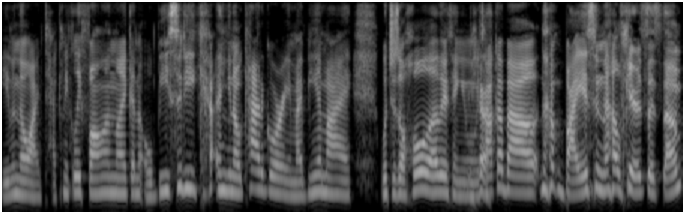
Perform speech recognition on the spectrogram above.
even though i technically fall in like an obesity ca- you know category in my bmi which is a whole other thing. And when we talk about bias in the healthcare system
